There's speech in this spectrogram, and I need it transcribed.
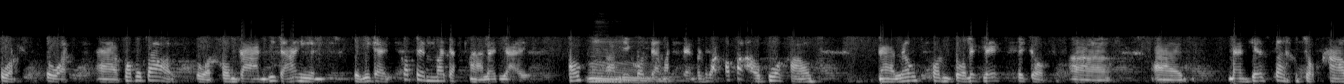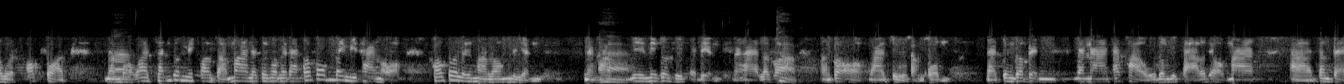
ตรวจตรวจอ่าพปชตรวจโครงการที่จะให้เงินส่วนวิจัยก็เป็นมาจากมหาลัยใหญ่ เขาอืมอ่ามีคนจากมหาลัยปฏิบัติเขาก็เอาพวกเขานะแล้วคนตัวเล็กๆ ไปจบอ่าอ่าแมนเชสเตอร์จบฮาร์วาร์ดออกฟอร์ดนะบอกว่าฉันก็มีความสามารถในทางการไม่ได้เขาก็ไม่มีทางออก เขาก็เลยมาร้องเรียนนะครับฮะนี่นี่ก็คือประเด็นนะฮะแล้วก็ครับ มันก็ออกมาสู่สังคมนะซึ่งก็เป็นนานๆถ้าข่าวอุดมศึกษาก็จะออกมาอ่าตั้งแต่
